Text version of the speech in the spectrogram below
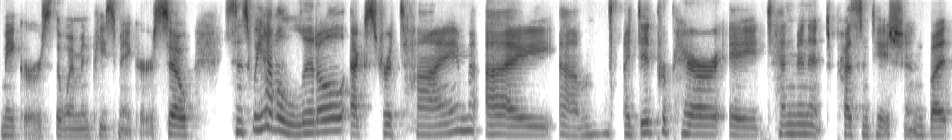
makers, the women peacemakers. So, since we have a little extra time, I um, I did prepare a ten minute presentation, but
